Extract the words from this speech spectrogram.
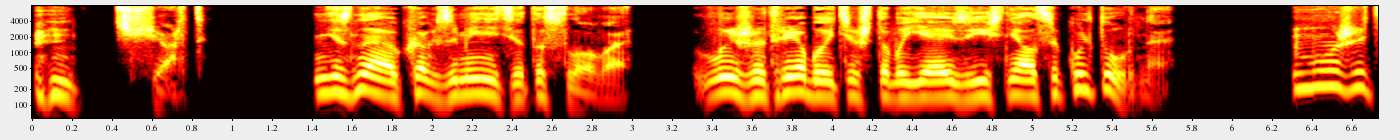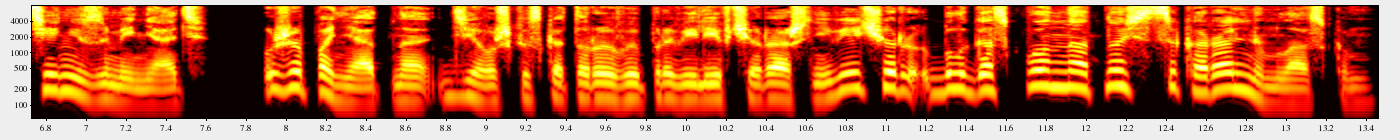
Черт. Не знаю, как заменить это слово. Вы же требуете, чтобы я изъяснялся культурно». «Можете не заменять. Уже понятно, девушка, с которой вы провели вчерашний вечер, благосклонно относится к оральным ласкам».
